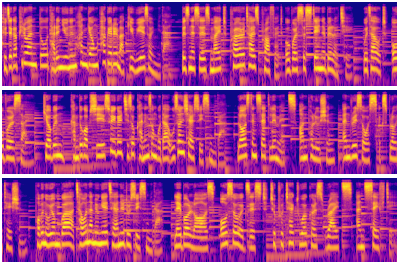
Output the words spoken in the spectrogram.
규제가 필요한 또 다른 이유는 환경 파괴를 막기 위해서입니다. Businesses might prioritize profit over sustainability without oversight. 기업은 감독 없이 수익을 지속 가능성보다 우선시할 수 있습니다. Laws can set limits on pollution and resource exploitation. 법은 오염과 자원 함용에 제한을 둘 수 있습니다. Labor laws also exist to protect workers' rights and safety.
